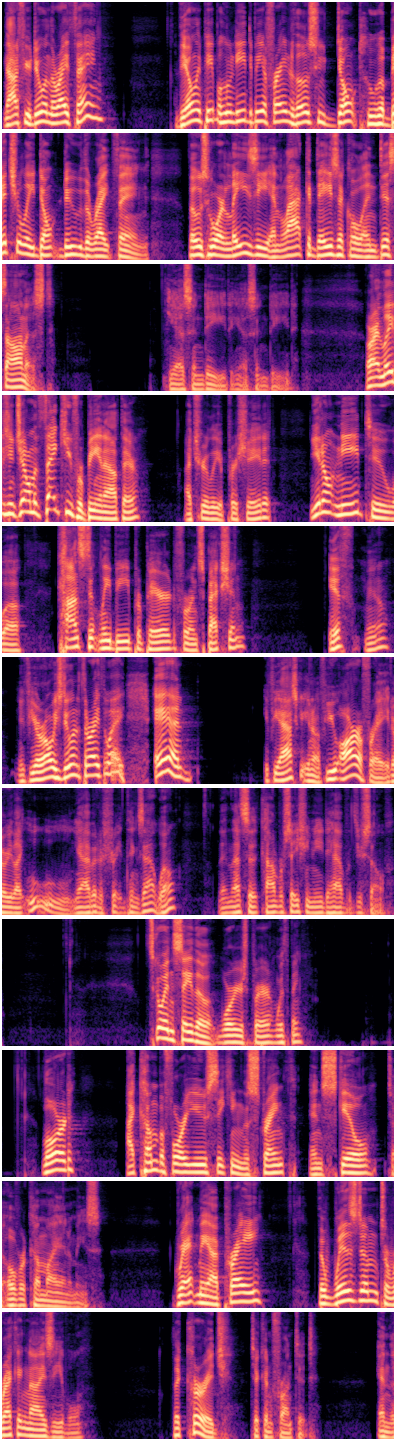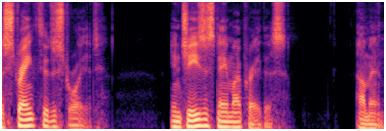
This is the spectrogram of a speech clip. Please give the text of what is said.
Not if you're doing the right thing. The only people who need to be afraid are those who don't, who habitually don't do the right thing, those who are lazy and lackadaisical and dishonest. Yes, indeed. Yes, indeed. All right, ladies and gentlemen, thank you for being out there. I truly appreciate it. You don't need to uh, constantly be prepared for inspection if, you know, if you're always doing it the right way. And if you ask, you know, if you are afraid or you're like, ooh, yeah, I better straighten things out, well, then that's a conversation you need to have with yourself. Let's go ahead and say the Warrior's Prayer with me. Lord, I come before you seeking the strength and skill to overcome my enemies. Grant me, I pray, the wisdom to recognize evil, the courage to confront it, and the strength to destroy it. In Jesus' name I pray this. Amen.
